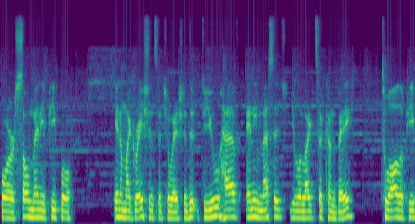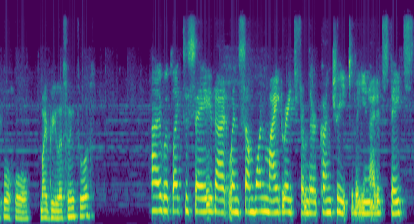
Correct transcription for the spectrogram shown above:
for so many people in a migration situation. Do, do you have any message you would like to convey to all the people who might be listening to us? I would like to say that when someone migrates from their country to the United States,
